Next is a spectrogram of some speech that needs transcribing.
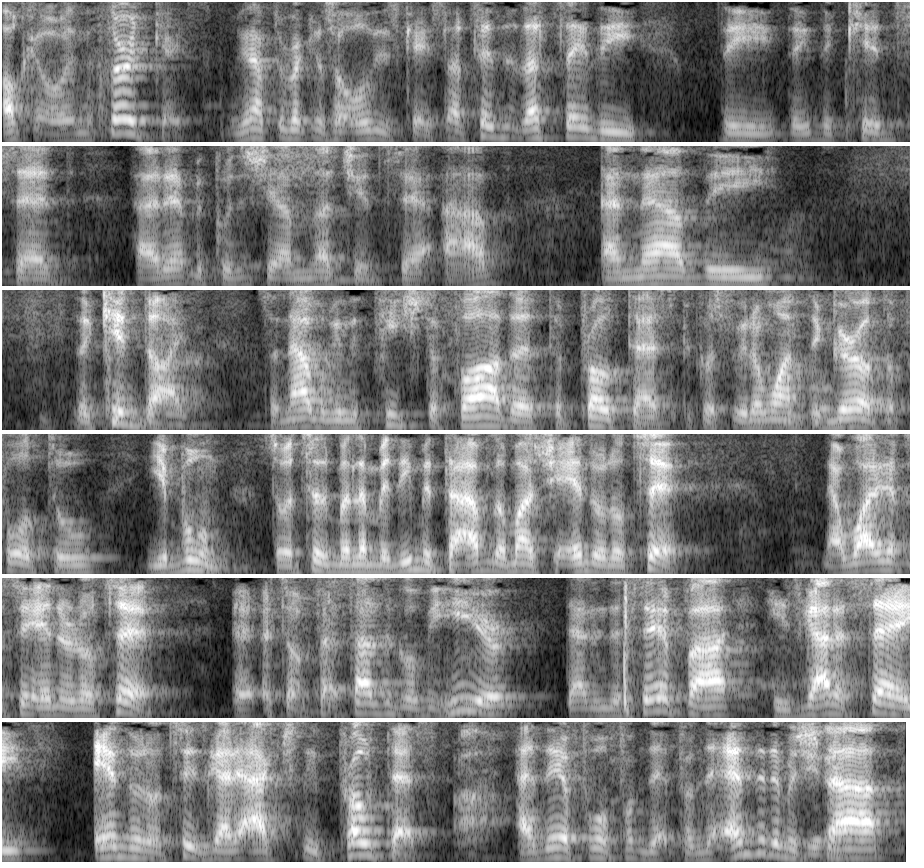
Okay, well, in the third case, we're gonna have to reconcile all these cases. Let's say let's say the the the, the kid said Harem I'm not Av, and now the the kid died. So now we're going to teach the father to protest because we don't want the girl to fall to Yibum. So it says. Now, why do you have to say en rotzeh? Uh, So it sounds like over here that in the Sefer he's got to say en rotzeh. He's got to actually protest, and therefore from the from the end of the Mishnah, uh,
